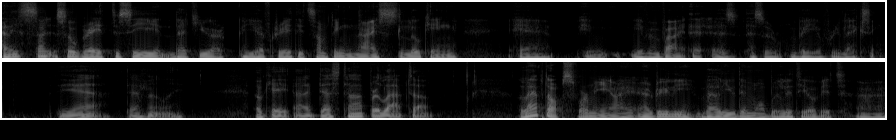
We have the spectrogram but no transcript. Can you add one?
And it's so, so, great to see that you are you have created something nice looking, uh, even by, as as a way of relaxing. Yeah, definitely. Okay, uh, desktop or laptop? Laptops for me. I, I, really value the mobility of it uh,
